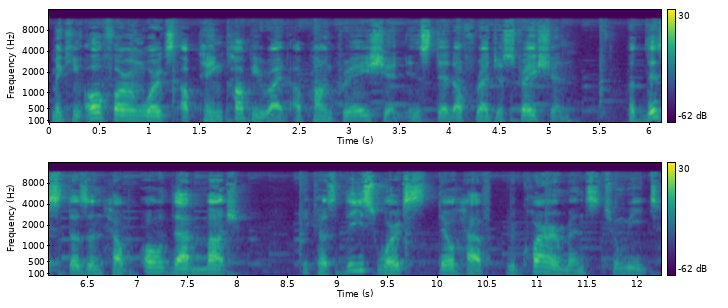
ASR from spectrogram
making all foreign works obtain copyright upon creation instead of registration. But this doesn't help all that much because these works still have requirements to meet.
